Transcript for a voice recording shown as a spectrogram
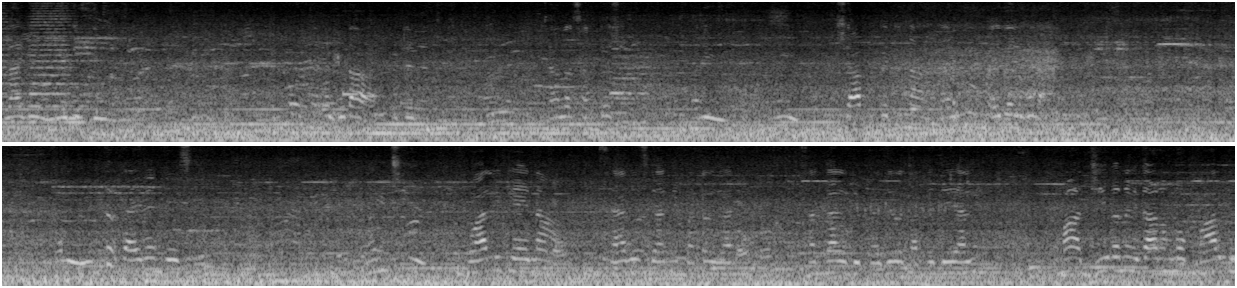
అలాగే కూడా పెట్టడం చాలా సంతోషం. మరి ఈ షాప్ పెట్టిన నలుగురు మహిళలు కూడా. మరి ఎంతో ధైర్యం చేసి మంచి క్వాలిటీ అయిన శారీస్ కానీ బట్టలు కానీ సంగారెడ్డి ప్రజలకు అందజేయాలి. మా జీవన విధానంలో మార్పు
